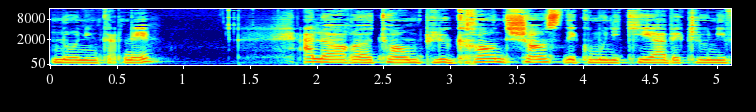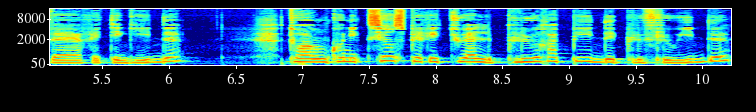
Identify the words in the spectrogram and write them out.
non incarnée? Alors, tu as une plus grande chance de communiquer avec l'univers et tes guides. Tu as une connexion spirituelle plus rapide et plus fluide.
